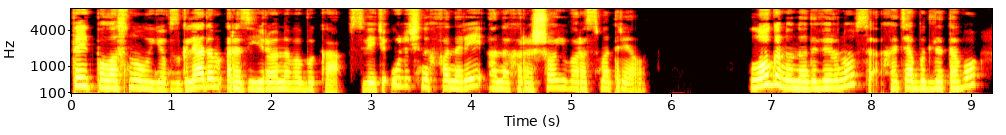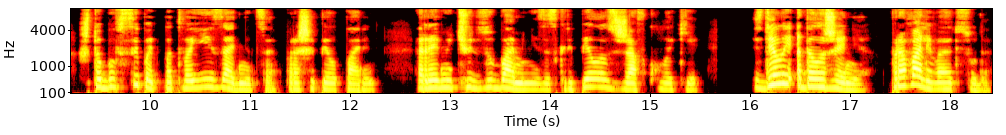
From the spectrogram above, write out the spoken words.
Тейт полоснул ее взглядом разъяренного быка. В свете уличных фонарей она хорошо его рассмотрела. «Логану надо вернуться хотя бы для того, чтобы всыпать по твоей заднице», – прошипел парень. Реми чуть зубами не заскрипела, сжав кулаки. «Сделай одолжение. Проваливай отсюда.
